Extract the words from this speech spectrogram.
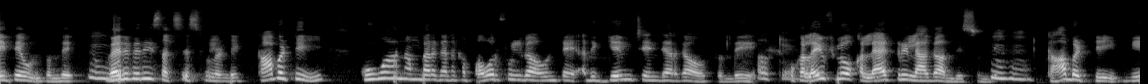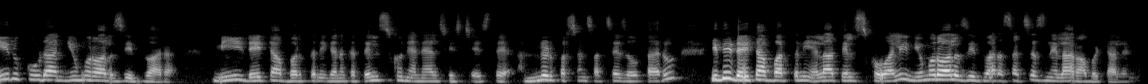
అయితే ఉంటుంది. వెరీ వెరీ సక్సెస్ఫుల్ అండి. కాబట్టి కువా నంబర్ గనక పవర్ఫుల్గా ఉంటే అది గేమ్ చేంజర్గా అవుతుంది ఒక లైఫ్లో ఒక లాటరీ లాగా అందిస్తుంది. కాబట్టి మీరు కూడా న్యూమరాలజీ ద్వారా మీ డేట్ ఆఫ్ బర్త్ని గనక తెలుసుకుని అనాలిసిస్ చేస్తే హండ్రెడ్ పర్సెంట్ సక్సెస్ అవుతారు. ఇది డేట్ ఆఫ్ బర్త్ని ఎలా తెలుసుకోవాలి? న్యూమరాలజీ ద్వారా సక్సెస్ని ఎలా రాబట్టాలండి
